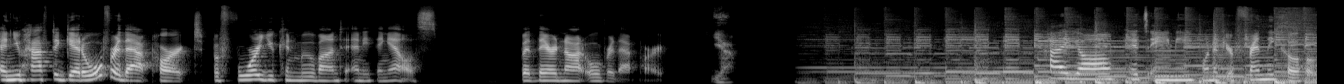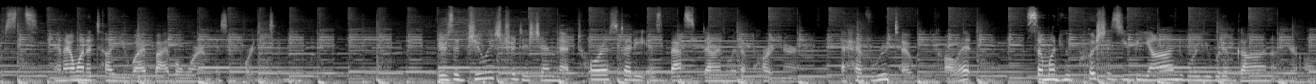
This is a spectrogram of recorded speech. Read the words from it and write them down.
and you have to get over that part before you can move on to anything else. But they're not over that part. Yeah. Hi, y'all. It's Amy, one of your friendly co hosts, and I want to tell you why Bible Worm is important to me. There's a Jewish tradition that Torah study is best done with a partner, a Hevruta, we call it, someone who pushes you beyond where you would have gone on your own.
